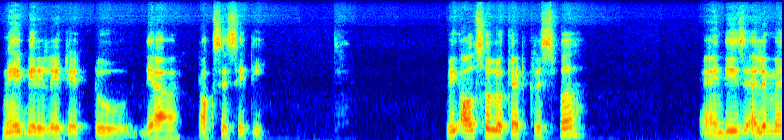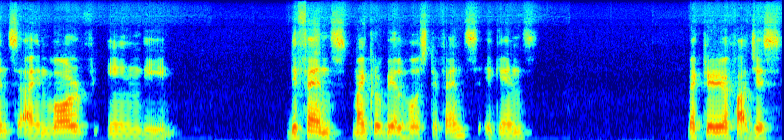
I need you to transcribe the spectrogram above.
may be related to their toxicity. We also look at CRISPR, and these elements are involved in the defense, microbial host defense against bacteriophages.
